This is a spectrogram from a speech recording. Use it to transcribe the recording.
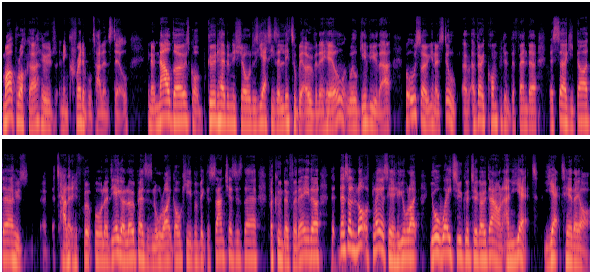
Marc Roca, who's an incredible talent still. You know, Naldo's got good head on his shoulders. Yes, he's a little bit over the hill. We'll give you that but also, you know, still a, a very competent defender. There's Sergi Darder, who's a talented footballer. Diego Lopez is an all right goalkeeper. Victor Sanchez is there. Facundo Ferreyra. There's a lot of players here who you're like, you're way too good to go down. And yet, yet here they are.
